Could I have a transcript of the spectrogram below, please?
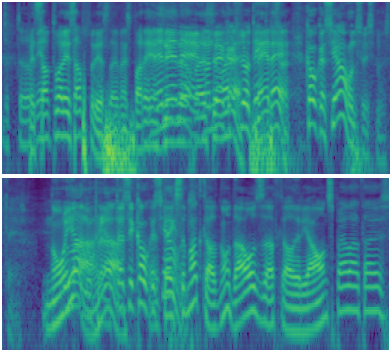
Bet, uh, pēc tam tu varēsi apspriest, vai mēs pareizi Nē, nē, nē, man izdarījām, vienkārši ļoti Nē, nē. interesanti. Kaut kas jauns vismaz te ir. Nu, Nu, jā, manuprāt, jā. tas ir kaut kas Teiksim, jauns. atkal, nu, daudz atkal ir jauns spēlētājs.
